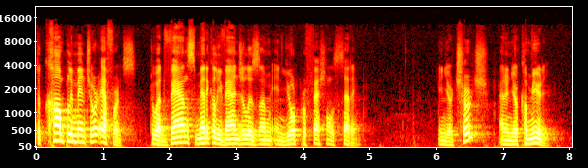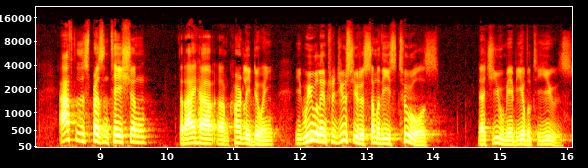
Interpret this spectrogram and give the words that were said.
to complement your efforts to advance medical evangelism in your professional setting, in your church, and in your community. After this presentation that I have, I'm currently doing, we will introduce you to some of these tools that you may be able to use.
